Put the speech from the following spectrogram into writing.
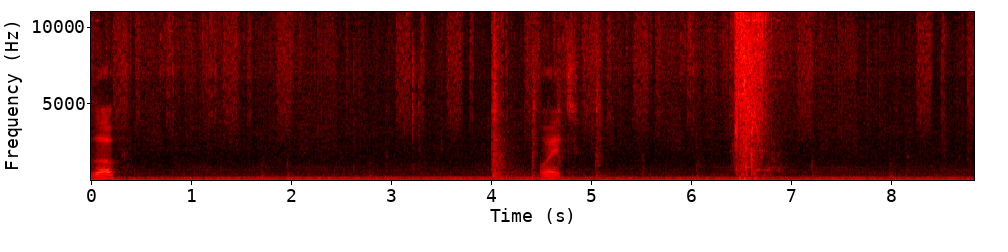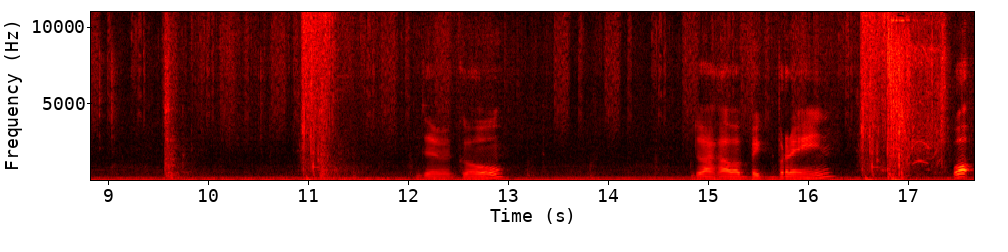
hold up Wait. There we go. Do I have a big brain? What?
